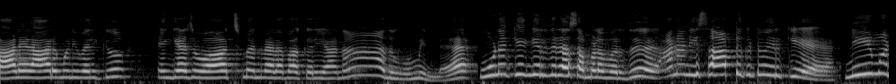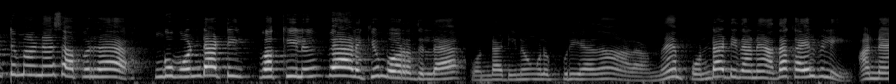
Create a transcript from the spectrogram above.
காலையில் ஆறு மணி வரைக்கும் எங்கேயாச்சும் வாட்ச்மேன் வேலை பார்க்குறியானா? அதுவும் இல்லை. உனக்கு எங்கிருந்துடா சம்பளம் வருது. ஆனால் நீ சாப்பிட்டுக்கிட்டும் இருக்கியே. நீ மட்டுமானே சாப்பிட்ற? உங்கள் பொண்டாட்டி வக்கீல் வேலைக்கும் போகிறதில்ல பொண்டாட்டின்னா உங்களுக்கு புரியாதான் அண்ணே பொண்டாட்டி தானே. அதான் கயல்விழி. அண்ணே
